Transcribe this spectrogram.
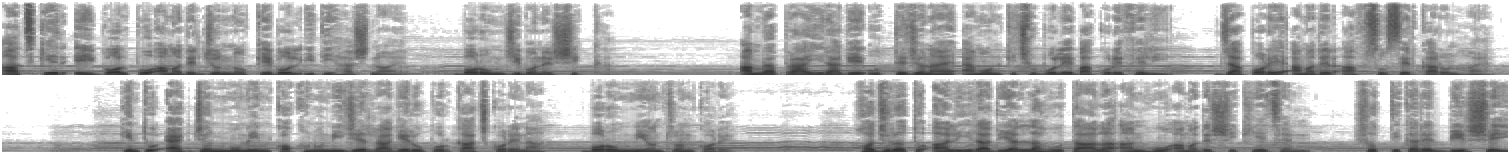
আজকের এই গল্প আমাদের জন্য কেবল ইতিহাস নয়, বরং জীবনের শিক্ষা। আমরা প্রায়ই রাগে উত্তেজনায় এমন কিছু বলে বা করে ফেলি, যা পরে আমাদের আফসোসের কারণ হয়। কিন্তু একজন মুমিন কখনো নিজের রাগের উপর কাজ করে না, বরং নিয়ন্ত্রণ করে। হজরত আলী রাদিয়াল্লাহু তাআলা আনহু আমাদের শিখিয়েছেন, সত্যিকারের বীর সেই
